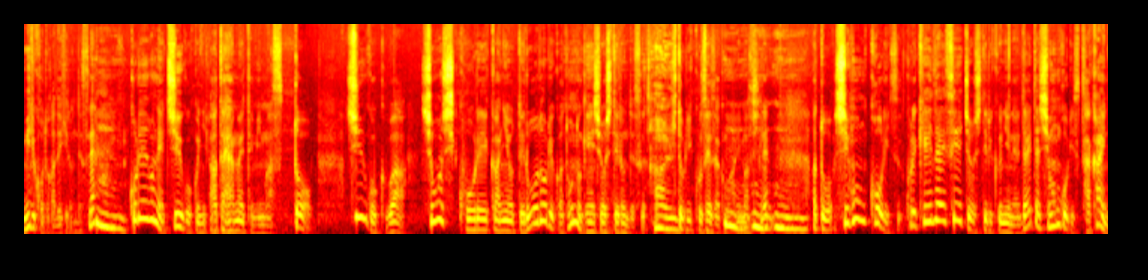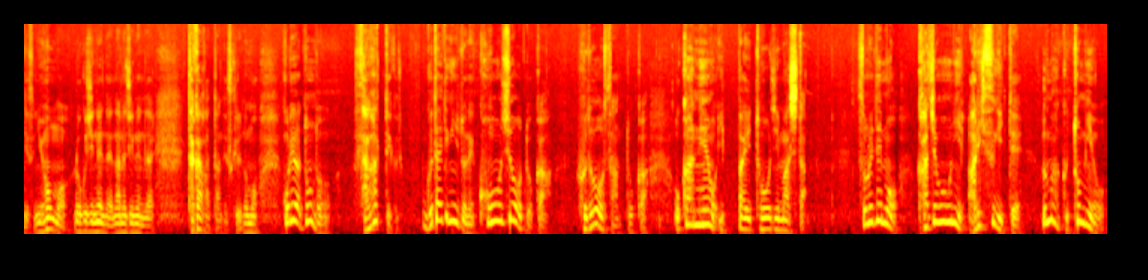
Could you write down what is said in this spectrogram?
見ることができるんですね。うん。これをね中国に当てはめてみますと中国は少子高齢化によって労働力がどんどん減少しているんです、はい。一人っ子政策もありますしね、うんうんあと資本効率これ経済成長している国ね大体資本効率高いんです。日本も60年代70年代高かったんですけれどもこれがどんどん下がってくる。具体的に言うとね工場とか不動産とかお金をいっぱい投じました。それでも過剰にありすぎてうまく富を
